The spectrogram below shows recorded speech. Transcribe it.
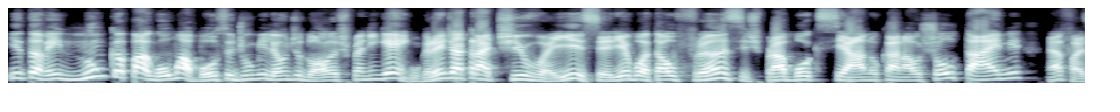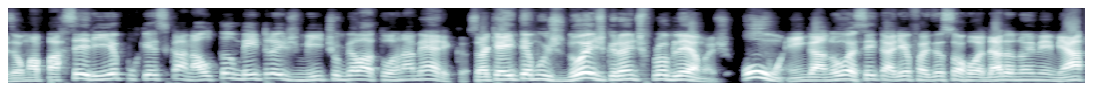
e também nunca pagou uma bolsa de um milhão de dólares para ninguém. O grande atrativo aí seria botar o Francis para boxear no canal Showtime, né, fazer uma parceria, porque esse canal também transmite o Bellator na América. Só que aí temos dois grandes problemas. Um, Enganou aceitaria fazer sua rodada no MMA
